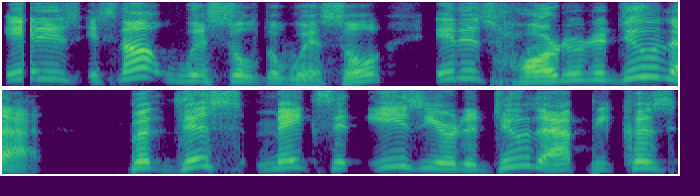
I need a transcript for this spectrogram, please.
it is it's not whistle to whistle. It is harder to do that. But this makes it easier to do that because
